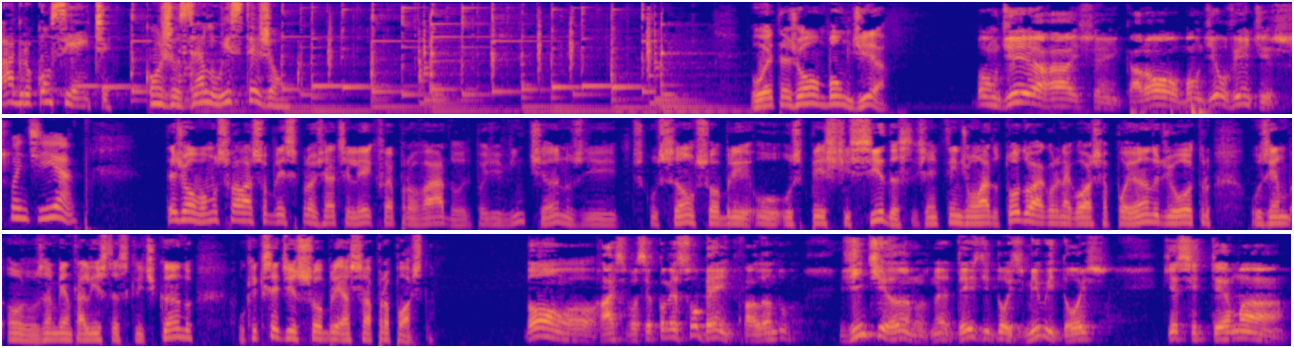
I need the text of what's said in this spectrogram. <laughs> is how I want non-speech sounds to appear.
Agroconsciente, com José Luiz Tejom. Oi, Tejom, bom dia. Bom dia, Raíssen. Carol, bom dia, ouvintes. Bom dia. Tejão, vamos falar sobre esse projeto de lei que foi aprovado depois de 20 anos de discussão sobre o, os pesticidas. A gente tem de um lado todo o agronegócio apoiando, de outro os, os ambientalistas criticando. O que, que, você diz sobre essa proposta? Bom, Raíssa, você começou bem, falando 20 anos, né? desde 2002, que esse tema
